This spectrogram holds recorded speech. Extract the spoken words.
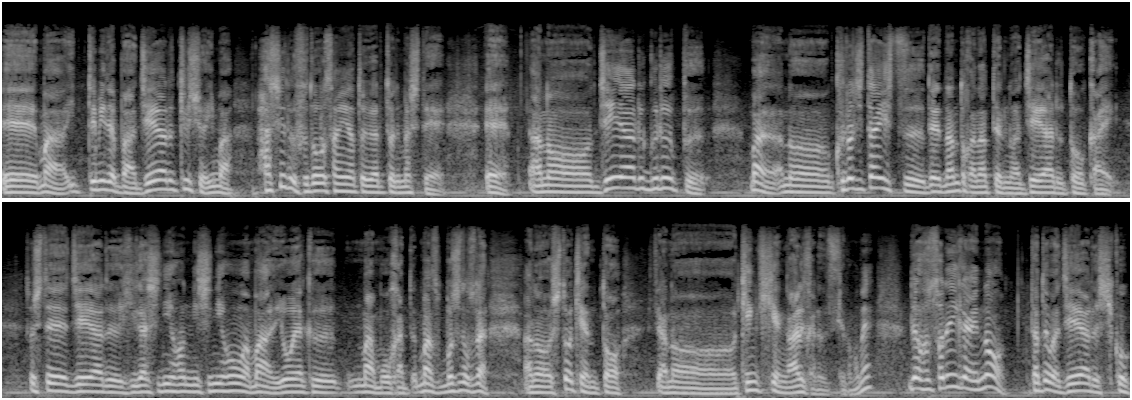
えー、まあ言ってみれば JR 九州は今走る不動産屋と言われておりまして、えー、あのー、JR グループまああの黒字体質でなんとかなってるのは JR 東海。そして JR 東日本西日本はまあようやくまあ儲かってまあもちろんそれはあの首都圏とあの近畿圏があるからですけどもね。でそれ以外の例えば JR 四国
